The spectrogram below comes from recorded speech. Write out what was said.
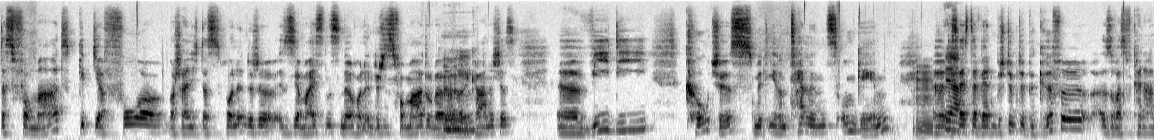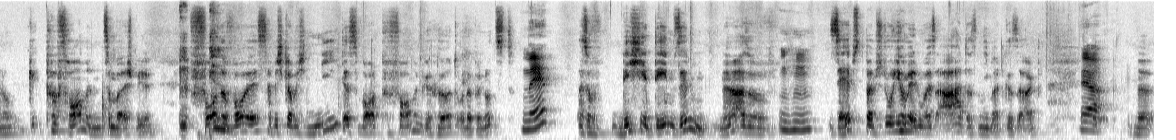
das Format gibt ja vor, wahrscheinlich das holländische, ist ja meistens ein holländisches Format oder mhm. amerikanisches äh, wie die Coaches mit ihren Talents umgehen. Mhm. Äh, das ja. heißt, da werden bestimmte Begriffe, also was, keine Ahnung, performen zum Beispiel. For The Voice habe ich, glaube ich, nie das Wort performen gehört oder benutzt. Nee? Also nicht in dem Sinn. Ne? Also mhm. selbst beim Studium in den USA hat das niemand gesagt. Ja. Ne?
